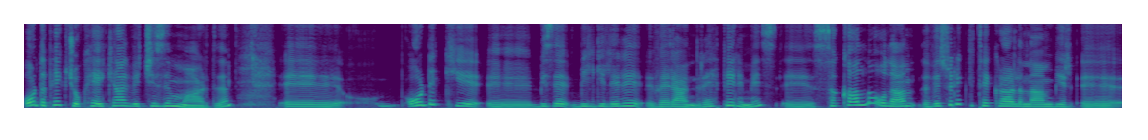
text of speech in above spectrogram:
Orada pek çok heykel ve çizim vardı. E, oradaki e, bize bilgileri veren rehberimiz e, sakallı olan ve sürekli tekrarlanan bir e,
